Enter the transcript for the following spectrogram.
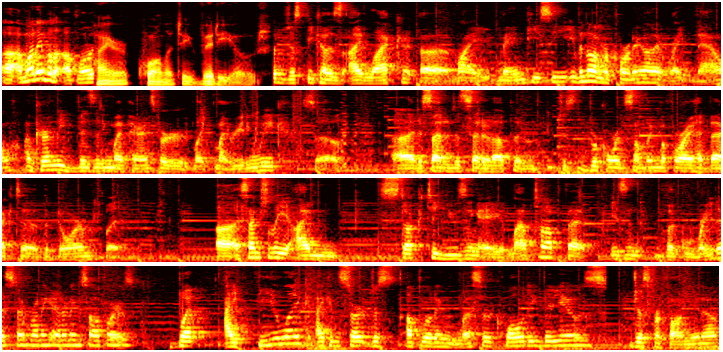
uh, I'm unable to upload higher quality videos. Just because I lack uh, my main PC, even though I'm recording on it right now. I'm currently visiting my parents for like my reading week, so uh, I decided to set it up and just record something before I head back to the dorm, but uh, essentially I'm stuck to using a laptop that isn't the greatest at running editing softwares, but I feel like I can start just uploading lesser quality videos just for fun, you know?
